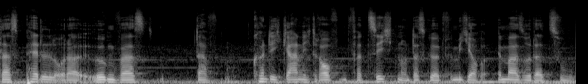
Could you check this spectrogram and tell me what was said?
das Pedal oder irgendwas, da könnte ich gar nicht drauf verzichten und das gehört für mich auch immer so dazu.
